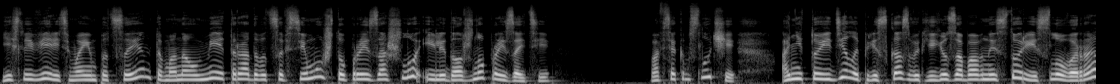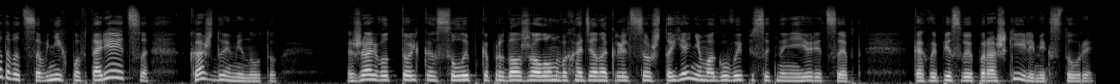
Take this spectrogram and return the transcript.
Если верить моим пациентам, она умеет радоваться всему, что произошло или должно произойти. Во всяком случае, они то и дело пересказывают ее забавные истории, и слово «радоваться» в них повторяется каждую минуту. Жаль вот только, с улыбкой продолжал он, выходя на крыльцо, что я не могу выписать на нее рецепт, как выписываю порошки или микстуры.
